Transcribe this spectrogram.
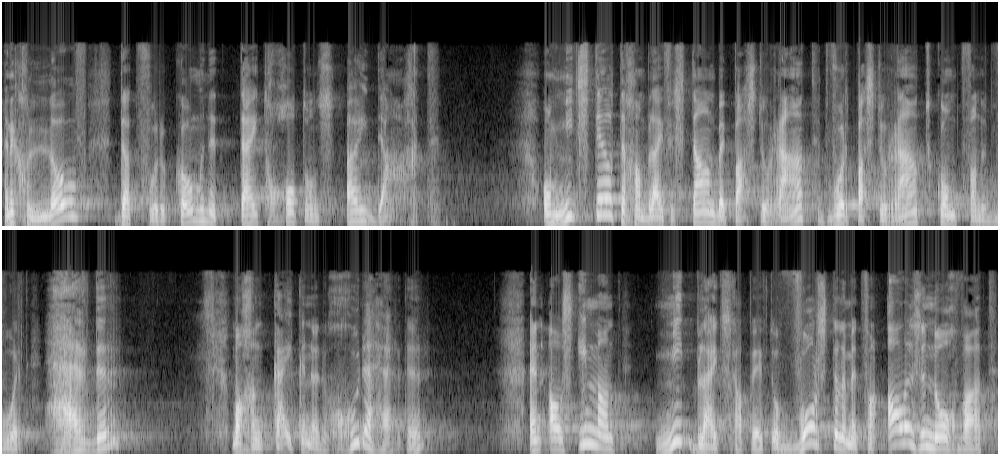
En ik geloof dat voor de komende God ons uitdaagt. Om niet stil te gaan blijven staan bij pastoraat. Het woord pastoraat komt van het woord herder. Maar gaan kijken naar de goede herder. En als iemand niet blijdschap heeft of worstelen met van alles en nog wat.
